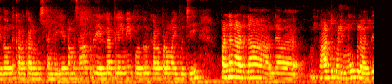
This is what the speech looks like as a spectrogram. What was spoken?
இதை வந்து கலக்க ஆரம்பிச்சிட்டாங்க. ஏ நம்ம சாப்பிட்றது எல்லாத்துலேயுமே இப்போ வந்து ஒரு கலப்படமாகி போச்சு. பண்ணை நாடுனா அந்த நாட்டுக்கோழி மூக்கில் வந்து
